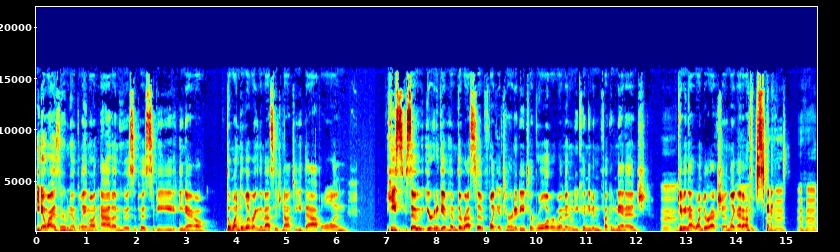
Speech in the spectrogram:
you know, why is there no blame on Adam, who is supposed to be, you know, the one delivering the message not to eat the apple? And he's so you're going to give him the rest of like eternity to rule over women when you couldn't even fucking manage Mm. giving that one direction? Like, I don't mm-hmm. understand. Mm-hmm. Mm-hmm.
